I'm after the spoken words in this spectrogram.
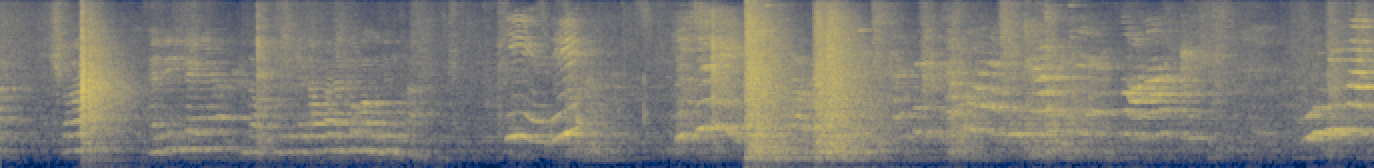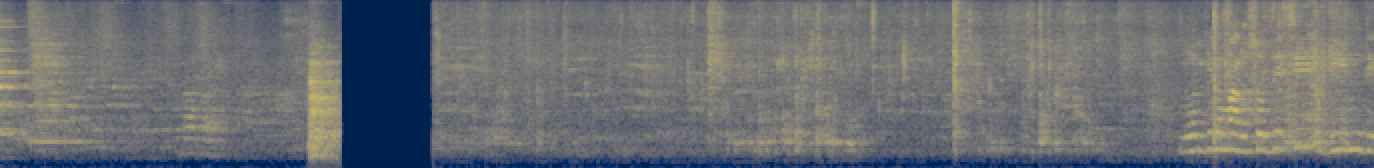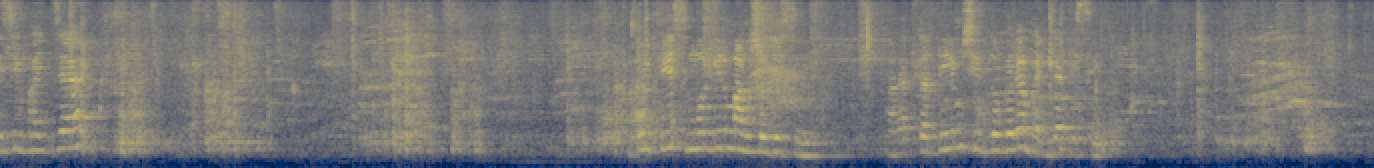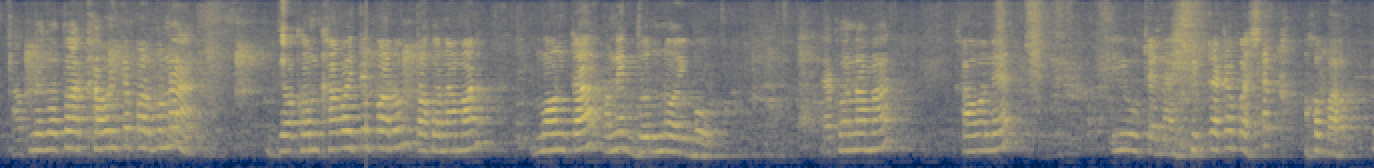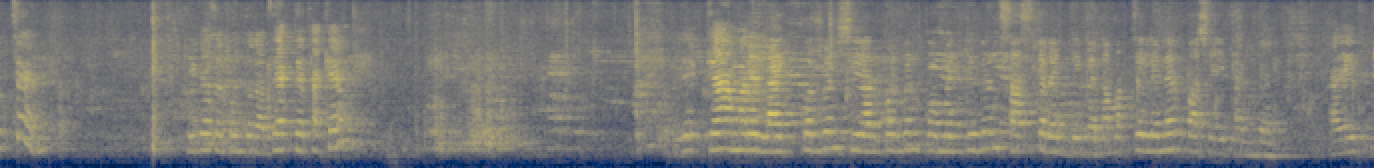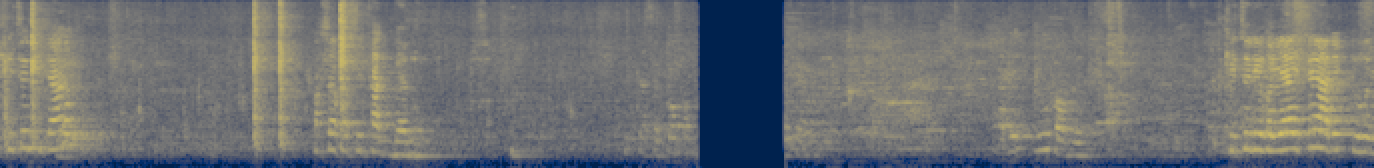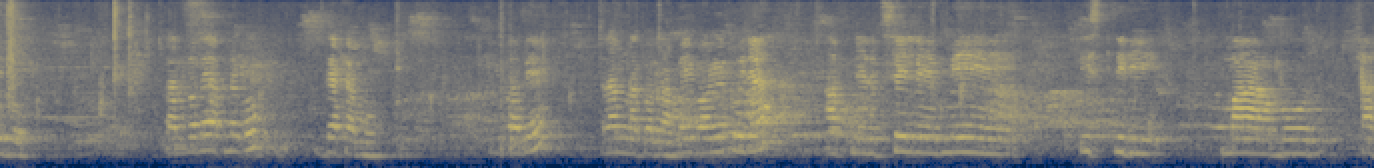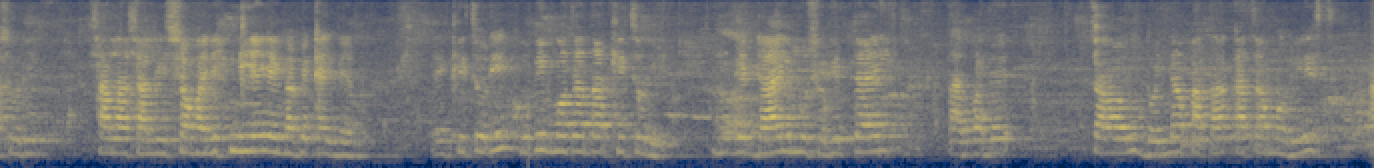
মুরগির মাংস দিছি ডিম দিছি ভাইজা। দুই পিস মুরগির মাংস দিছি। আর একটা ডিম সিদ্ধ করে ভাইজা দিছি। আপনারা তো আর খাওয়াইতে পারব না। যখন খাওয়াইতে পারুন, তখন আমার মনটা অনেক ধন্য হইব। এখন আমার খাওয়ালে ই উঠে নাই। টাকা পয়সার অভাব, বুঝছেন? ঠিক আছে, বন্ধুরা, দেখতে থাকেন। দেখে আমারে লাইক করবেন শেয়ার করবেন কমেন্ট দিবেন সাবস্ক্রাইব দিবেন। আমার চ্যানেলের পাশেই থাকবেন। আর এই খিচুড়িটা পাশাপাশি থাকবেন। আছে খিচুড়ি হয়ে আইছে, আর একটু হইব। তারপরে আপনাকে দেখাবো। কীভাবে রান্না করলাম। এইভাবে কইরা আপনার ছেলে, মেয়ে, স্ত্রী, মা, বোন, শাশুড়ি, শালা, শালি, সবাই নিয়ে এইভাবে খাইবেন। এই খিচুড়ি খুবই মজাদার খিচুড়ি। মুগের ডাইল মুসুরির ডাল, তার বাদে চাউল, ধনিয়া পাতা, কাঁচামরিচ,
